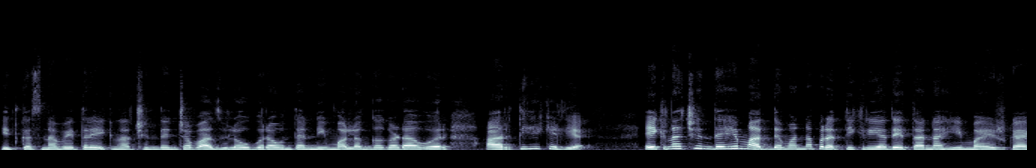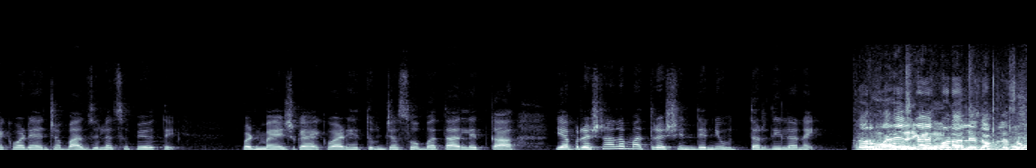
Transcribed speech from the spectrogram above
इतकंच नव्हे तर एकनाथ शिंदेंच्या बाजूला उभं राहून त्यांनी मलंगगडावर आरतीही केली आहे. एकनाथ शिंदे हे माध्यमांना प्रतिक्रिया देतानाही महेश गायकवाड यांच्या बाजूलाच उभे होते. पण महेश गायकवाड हे तुमच्यासोबत आलेत का? या प्रश्नाला मात्र शिंदेंनी उत्तर दिलं नाही. तर महेश गायकवाड आलेत आपल्यासोबत.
